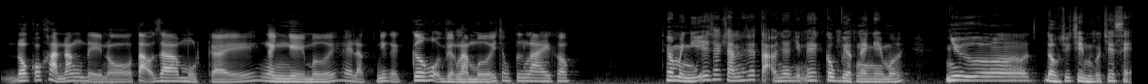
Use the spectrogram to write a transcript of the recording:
nó có khả năng để nó tạo ra một cái ngành nghề mới hay là những cái cơ hội việc làm mới trong tương lai hay không? Theo mình nghĩ chắc chắn sẽ tạo ra những cái công việc ngành nghề mới như ờ, đầu chương trình mình có chia sẻ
